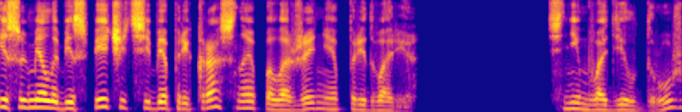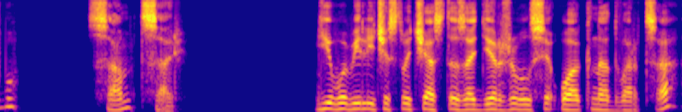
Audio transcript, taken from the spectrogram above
и сумел обеспечить себе прекрасное положение при дворе. С ним водил дружбу сам царь. Его Величество часто задерживался у окна дворца,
